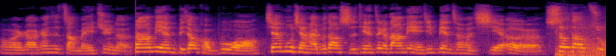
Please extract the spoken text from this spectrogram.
Oh my god，开始长霉菌了。拉面比较恐怖哦。现在目前还不到十天，这个拉面已经变成很邪恶了，受到诅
